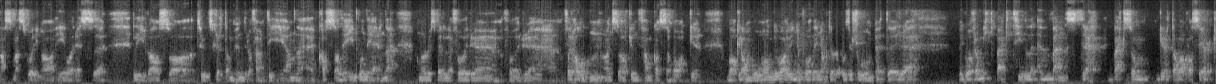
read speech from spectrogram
Nest mest skåringer i årets liga. Altså Truls Krøtta med 151 kasser. Det er imponerende når du spiller for, for, for Halden. Altså kun fem kasser bak bak Rambo. Og du var jo inne på den aktuelle posisjonen, Petter. Vi går fra midtback til venstre back som Grøtta var plassert.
